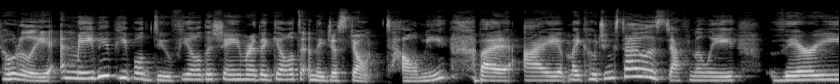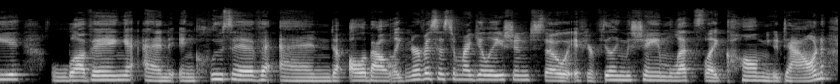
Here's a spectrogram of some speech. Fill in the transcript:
Totally. And maybe people do feel the shame or the guilt and they just don't tell me. But I, my coaching style is definitely very loving and inclusive and all about like nervous system regulation. So if you're feeling the shame, let's like calm you down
